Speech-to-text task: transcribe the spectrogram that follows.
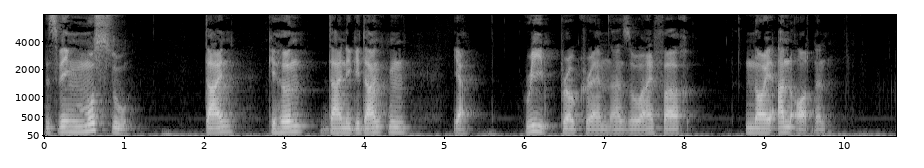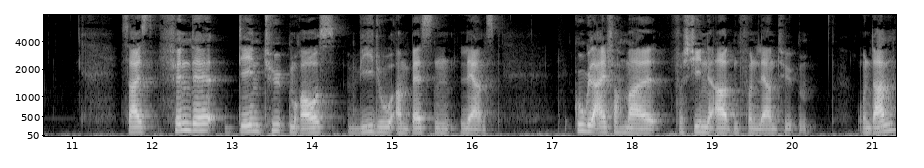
Deswegen musst du dein Gehirn, deine Gedanken, ja, reprogrammen, also einfach neu anordnen. Das heißt, finde den Typen raus, wie du am besten lernst. Google einfach mal verschiedene Arten von Lerntypen. Und dann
